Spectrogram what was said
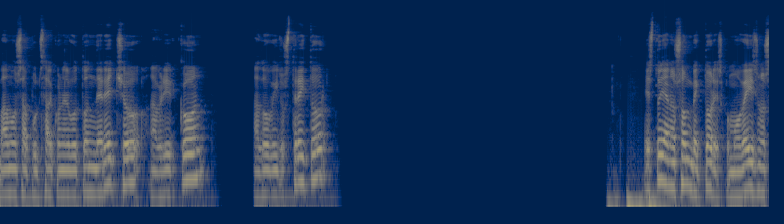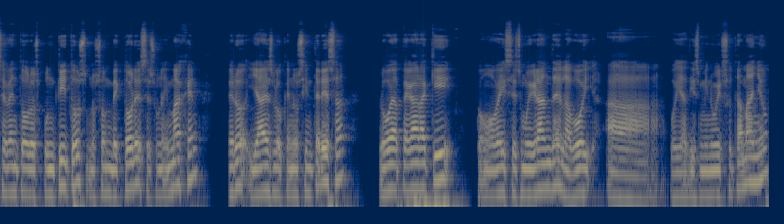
Vamos a pulsar con el botón derecho, abrir con Adobe Illustrator. Esto ya no son vectores, como veis no se ven todos los puntitos, no son vectores, es una imagen, pero ya es lo que nos interesa. Lo voy a pegar aquí, como veis es muy grande, la voy a, voy a disminuir su tamaño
